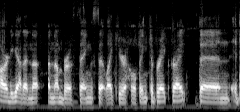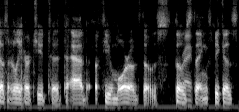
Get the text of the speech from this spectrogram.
already got a, nu- a number of things that like you're hoping to break right, then it doesn't really hurt you to to add a few more of those those Right. things because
